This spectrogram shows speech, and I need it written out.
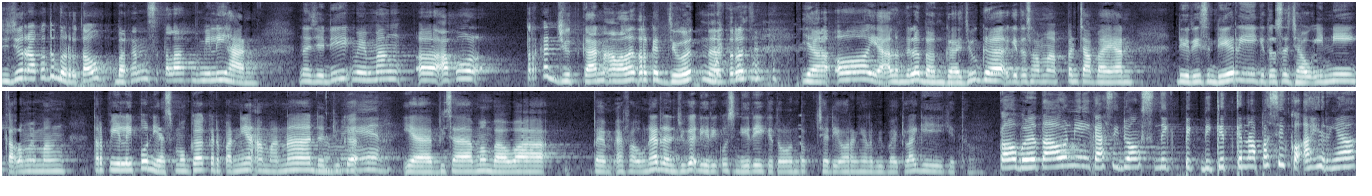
Jujur aku tuh baru tahu bahkan setelah pemilihan. Nah, jadi memang eh, aku terkejut kan, awalnya terkejut. Nah, terus ya oh ya alhamdulillah bangga juga gitu sama pencapaian diri sendiri gitu sejauh ini kalau memang terpilih pun ya semoga ke depannya amanah dan juga Amin. ya bisa membawa BEM FA UNER dan juga diriku sendiri gitu untuk jadi orang yang lebih baik lagi gitu. Kalau boleh tahu nih, kasih dong sneak peek dikit. Kenapa sih kok akhirnya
